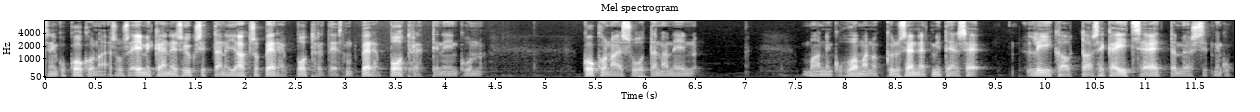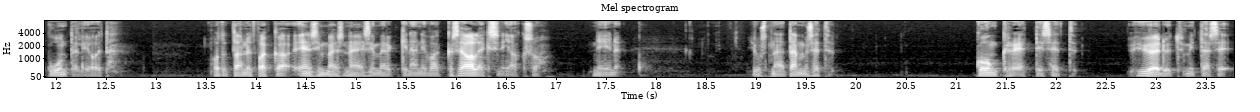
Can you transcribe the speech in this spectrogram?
se niinku kokonaisuus, ei mikään edes yksittäinen jakso perhepotreteista, mutta perhepotretti niin kuin kokonaisuutena, niin mä oon niin kuin huomannut kyllä sen, että miten se liikauttaa sekä itse että myös sit niin kuin kuuntelijoita. Otetaan nyt vaikka ensimmäisenä esimerkkinä, niin vaikka se Aleksin jakso, niin just nämä tämmöiset konkreettiset hyödyt, mitä se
